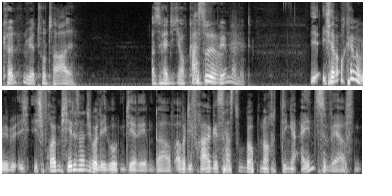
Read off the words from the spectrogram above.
Könnten wir total. Also hätte ich auch kein Problem damit. Ich habe auch kein Problem. Ich, ich freue mich jedes Mal, wenn ich über Lego mit dir reden darf. Aber die Frage ist, hast du überhaupt noch Dinge einzuwerfen?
